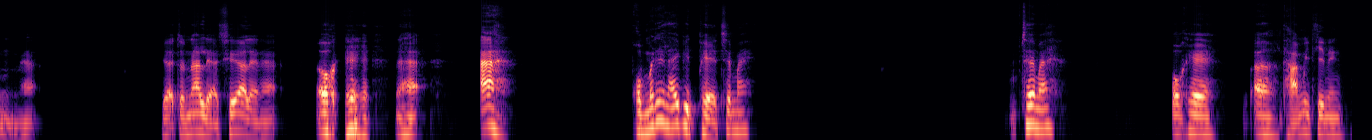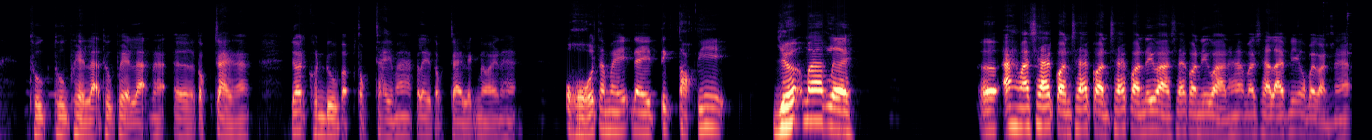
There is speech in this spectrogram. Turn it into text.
อนะฮะเยอะจนน่าเหลือเชื่อเลยนะฮะโอเคนะฮะอะผมไม่ได้ไลฟ์ผิดเพจใช่ไหมใช่ไหมโอเค เออถามอีกทีหนึ่งทุกทุกเพจละทุกเพจละนะเออตกใจนะยอดคนดูแบบตกใจมากก็เลยตกใจเล็กน้อยนะฮะโอ้โหทำไมใน TikTok นี่ เยอะมากเลย เอออะมาแชร์ก่อนแชร์ก่อนแชร์ก่อนดีกว่าแชร์ก่อนดีกว่านะฮะมาแชร์ไลฟ์นี้ออกไปก่อนนะฮะ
